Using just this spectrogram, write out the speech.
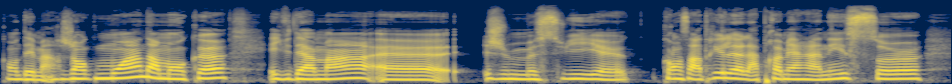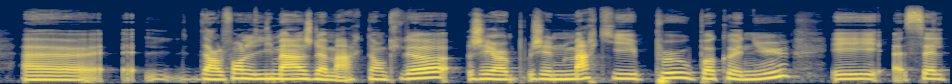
qu'on démarche. Donc, moi, dans mon cas, évidemment, euh, je me suis euh, concentrée la première année sur, dans le fond, l'image de marque. Donc là, j'ai un- une marque qui est peu ou pas connue et cette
